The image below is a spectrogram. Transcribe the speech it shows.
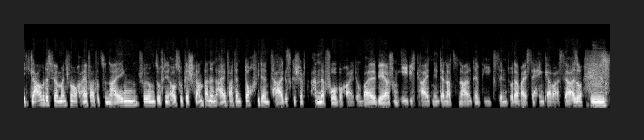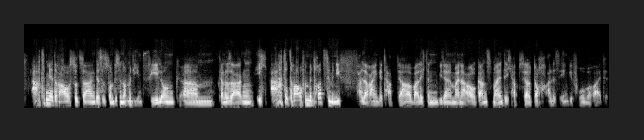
ich glaube, dass wir manchmal auch einfach dazu neigen, Entschuldigung, so für den Ausdruck, wir schlampern dann einfach dann doch wieder ein Tagesgeschäft an der Vorbereitung, weil wir ja schon Ewigkeiten international unterwegs sind oder weiß der Henker was. Ja, also mhm. achtet mir drauf sozusagen, das ist so ein bisschen nochmal die Empfehlung. Ähm, kann nur sagen, ich achte drauf und bin trotzdem in die Falle reingetappt, ja, weil ich dann wieder in meiner Arroganz meinte, ich habe es ja doch alles irgendwie vorbereitet.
